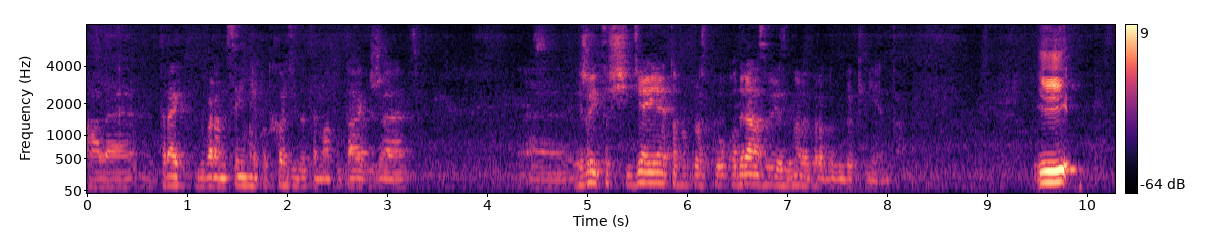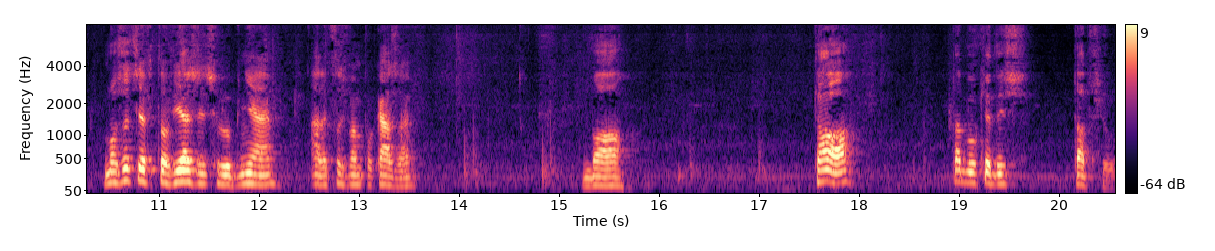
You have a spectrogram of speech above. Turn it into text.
ale Trek gwarancyjnie podchodzi do tematu tak, że e, jeżeli coś się dzieje, to po prostu od razu jest nowy produkt do klienta. I możecie w to wierzyć lub nie, ale coś Wam pokażę. Bo to, to był kiedyś Top Fuel.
